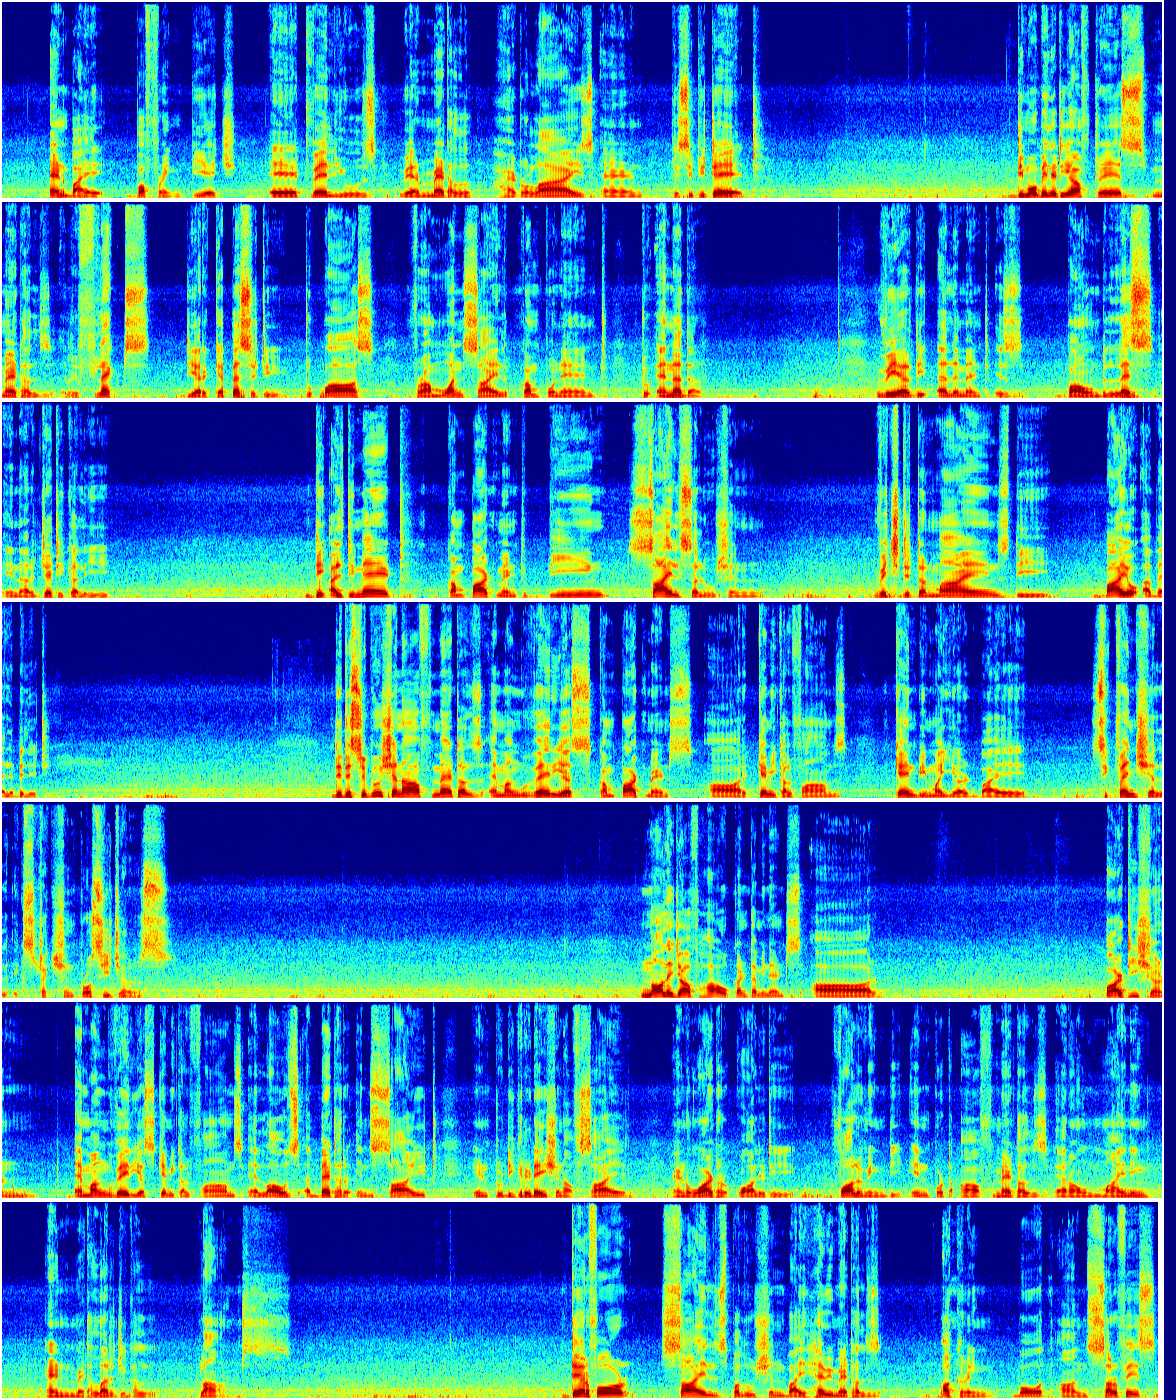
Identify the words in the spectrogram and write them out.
and by buffering pH at values where metal hydrolyze and precipitate. The mobility of trace metals reflects their capacity to pass from one soil component to another where the element is bound less energetically. The ultimate compartment being soil solution which determines the bioavailability. The distribution of metals among various compartments or chemical forms can be measured by sequential extraction procedures. Knowledge of how contaminants are partitioned among various chemical forms allows a better insight into degradation of soil and water quality following the input of metals around mining and metallurgical plants. Therefore, soils pollution by heavy metals occurring both on surface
